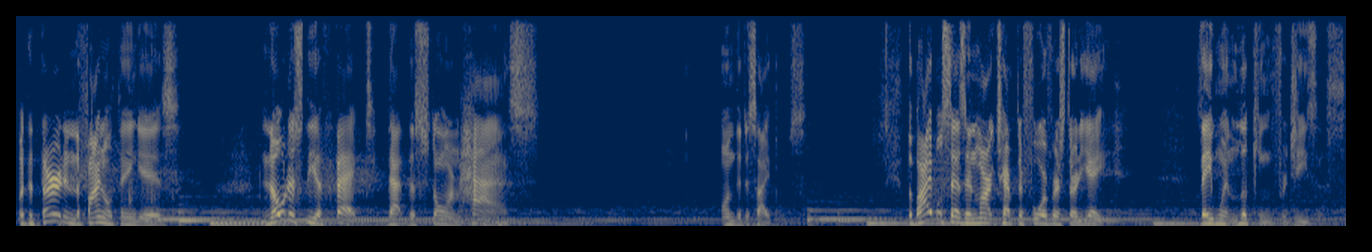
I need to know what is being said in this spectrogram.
But the third and the final thing is notice the effect that the storm has on the disciples. The Bible says in Mark chapter 4, verse 38, they went looking for Jesus.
